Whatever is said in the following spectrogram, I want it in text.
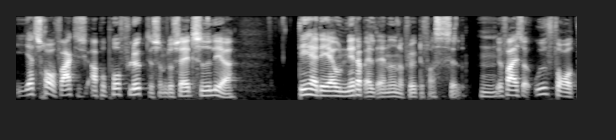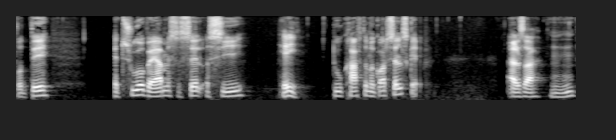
jeg tror faktisk, apropos flygte, som du sagde tidligere, det her det er jo netop alt andet end at flygte fra sig selv. Mm. Det er jo faktisk at udfordre det, at turde være med sig selv og sige, hey, du er kraftet med godt selskab. Altså, mm-hmm.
